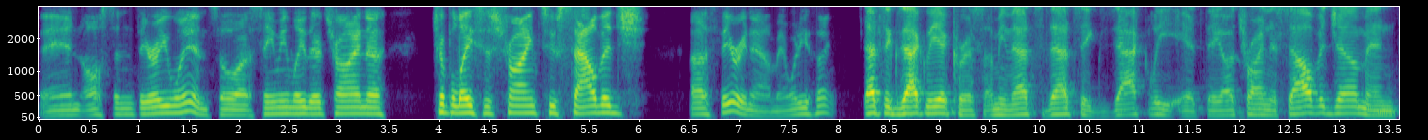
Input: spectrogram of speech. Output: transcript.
And Austin Theory wins. So uh, seemingly they're trying to Triple H is trying to salvage uh theory now, man. What do you think? That's exactly it, Chris. I mean, that's that's exactly it. They are trying to salvage him, and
